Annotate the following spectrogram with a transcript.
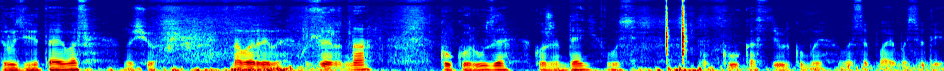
Друзі, вітаю вас. Ну що, наварили зерна, кукурузи кожен день. Ось таку кастрюльку ми висипаємо сюди.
